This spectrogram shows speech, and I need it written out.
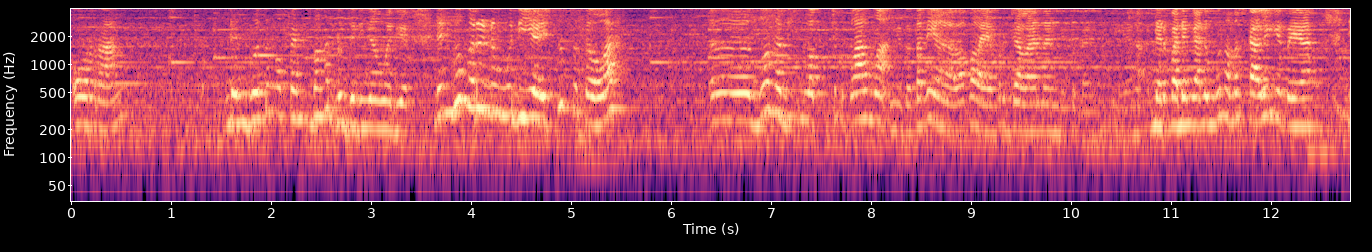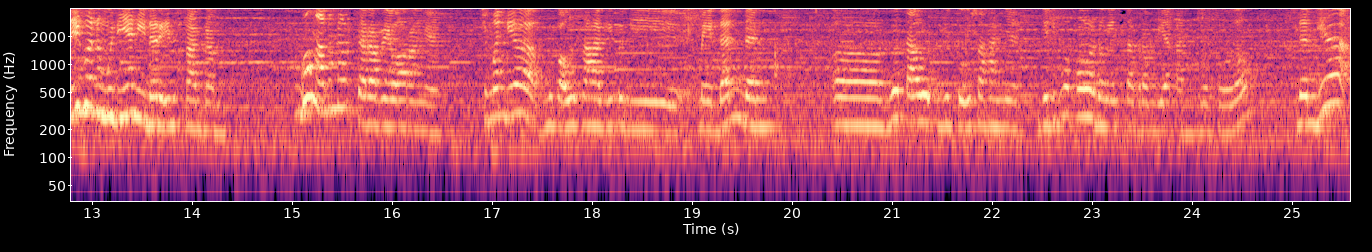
orang dan gue tuh ngefans banget loh jadinya sama dia. Dan gue baru nemu dia itu setelah eh gue ngabisin waktu cukup lama gitu. Tapi ya nggak apa-apa lah ya perjalanan gitu kan. Ya, nggak- daripada nggak nemu sama sekali gitu ya. Jadi gue nemu dia nih dari Instagram. Gue nggak kenal secara real orangnya. Cuman dia buka usaha gitu di Medan dan gue tahu gitu usahanya. Jadi gue follow dong Instagram dia kan. Gue follow dan dia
